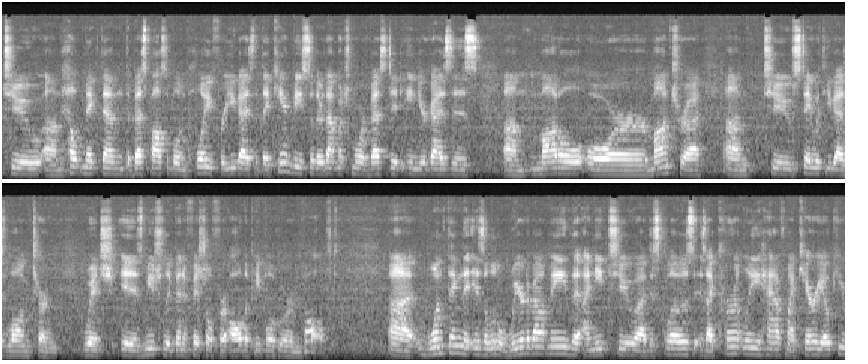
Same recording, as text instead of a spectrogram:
to um, help make them the best possible employee for you guys that they can be so they're that much more vested in your guys' um, model or mantra um, to stay with you guys long term, which is mutually beneficial for all the people who are involved. Uh, one thing that is a little weird about me that I need to uh, disclose is I currently have my karaoke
